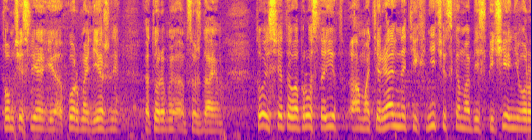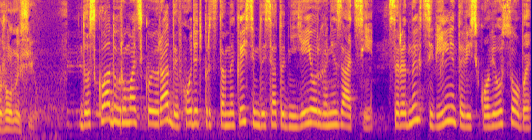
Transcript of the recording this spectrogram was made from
в том числе и формы одежды, которые мы обсуждаем. То есть это вопрос стоит о материально-техническом обеспечении вооруженных сил. До складу громадської ради входять представники 71 організації. Серед них цивільні та військові особи.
